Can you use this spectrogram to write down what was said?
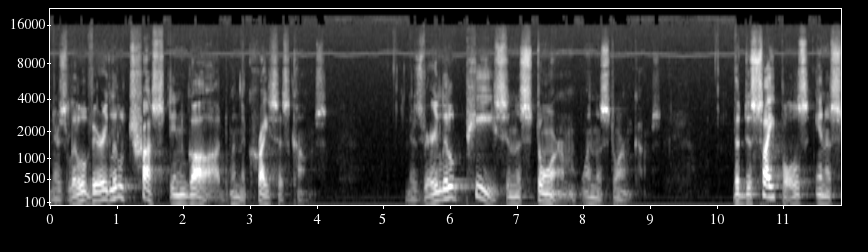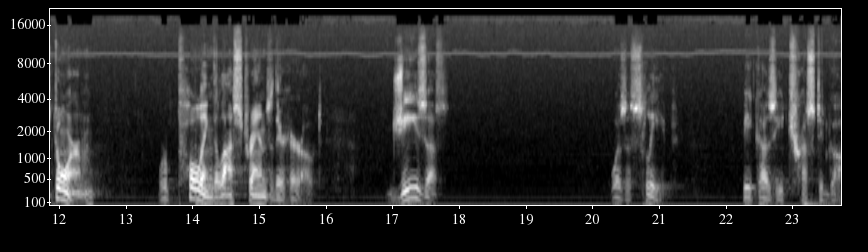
There's little, very little trust in God when the crisis comes. There's very little peace in the storm when the storm comes. The disciples in a storm were pulling the last strands of their hair out. Jesus was asleep because he trusted God.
